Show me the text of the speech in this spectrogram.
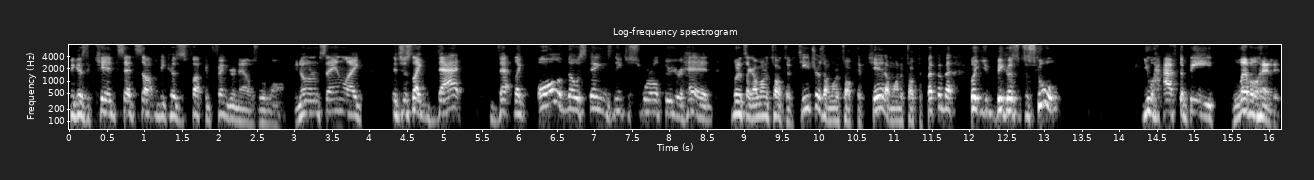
because the kid said something because his fucking fingernails were long. You know what I'm saying? Like it's just like that. That like all of those things need to swirl through your head when it's like I want to talk to the teachers, I want to talk to the kid, I want to talk to blah, blah, blah. but you because it's a school, you have to be level-headed,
